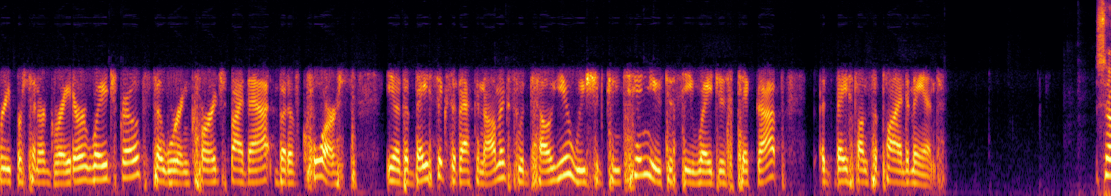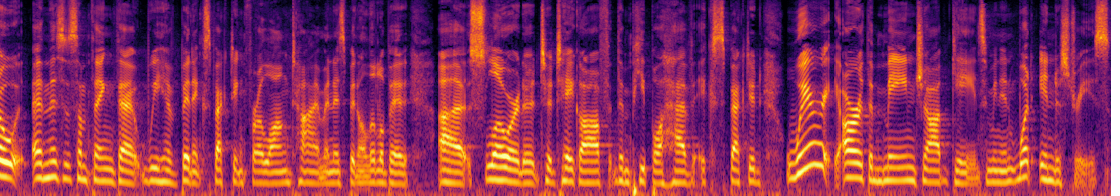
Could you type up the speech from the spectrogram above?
3% or greater wage growth, so we're encouraged by that. But of course, you know, the basics of economics would tell you we should continue to see wages tick up uh, based on supply and demand. So, and this is something that we have been expecting for a long time, and it's been a little bit uh, slower to, to take off than people have expected. Where are the main job gains? I mean, in what industries?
